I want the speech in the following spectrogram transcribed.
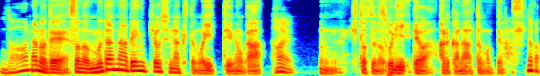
な。なので、その無駄な勉強しなくてもいいっていうのが、はい。うん、一つの売りではあるかなと思ってます。なんか、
